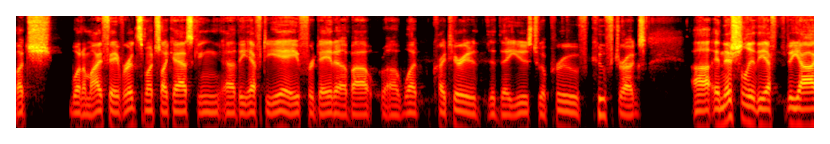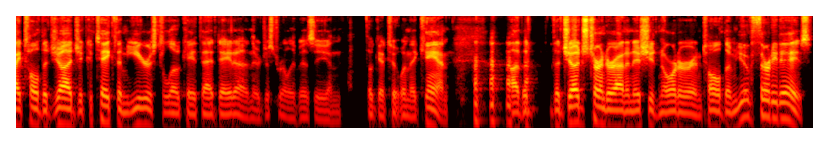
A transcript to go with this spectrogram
much one of my favorites, much like asking uh, the FDA for data about uh, what criteria did they use to approve coof drugs uh, initially, the FBI told the judge it could take them years to locate that data, and they're just really busy, and they'll get to it when they can. uh, the, the judge turned around and issued an order and told them, You have 30 days.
